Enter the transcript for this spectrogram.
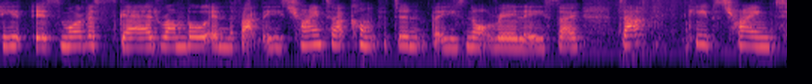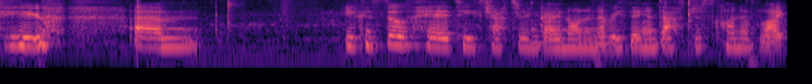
it's more of a scared rumble in the fact that he's trying to act confident but he's not really so Daph keeps trying to um, you can still hear teeth chattering going on and everything and Daph just kind of like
